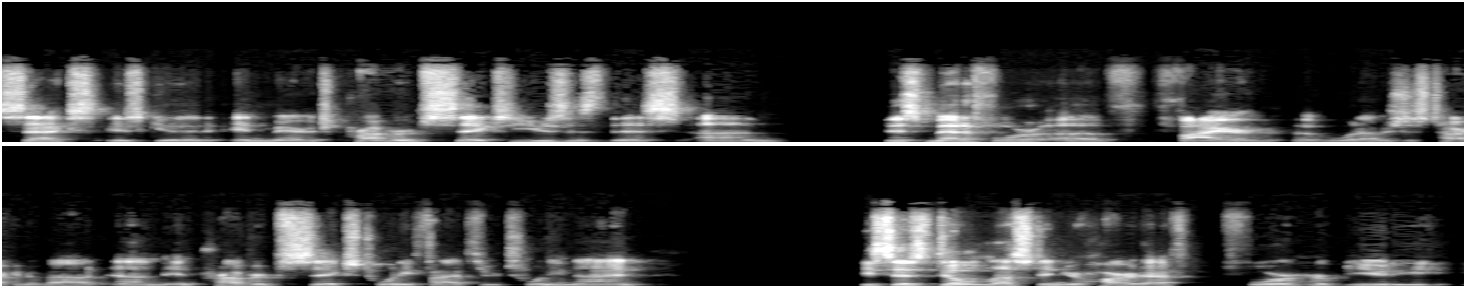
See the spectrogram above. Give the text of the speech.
sex is good in marriage. Proverbs 6 uses this, um, this metaphor of fire, of what I was just talking about, um, in Proverbs 6 25 through 29. He says, Don't lust in your heart for her beauty,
